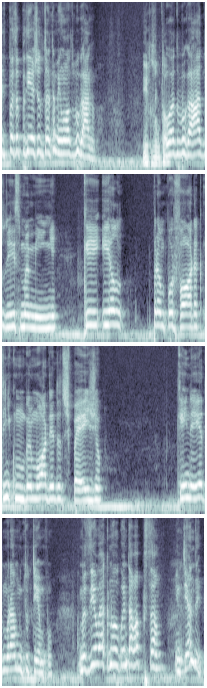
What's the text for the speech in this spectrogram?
depois eu pedi ajuda também a um advogado. E O resultou? advogado disse-me a mim que ele, para me pôr fora, que tinha que me ver uma ordem de despejo, que ainda ia demorar muito tempo. Mas eu é que não aguentava a pressão, entende?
